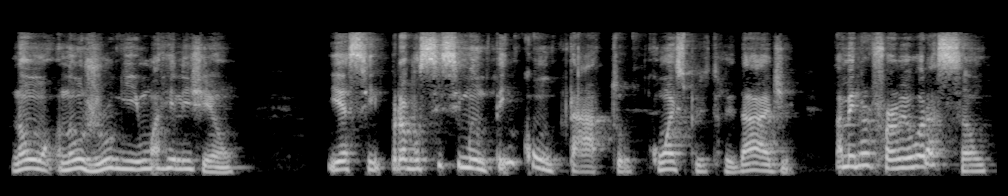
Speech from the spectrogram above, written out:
Não, não julgue uma religião. E assim, para você se manter em contato com a espiritualidade, a melhor forma é oração.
